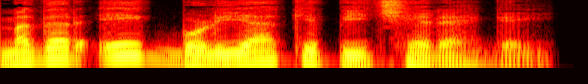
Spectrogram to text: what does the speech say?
مگر ایک بڑیا کے پیچھے رہ گئی۔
